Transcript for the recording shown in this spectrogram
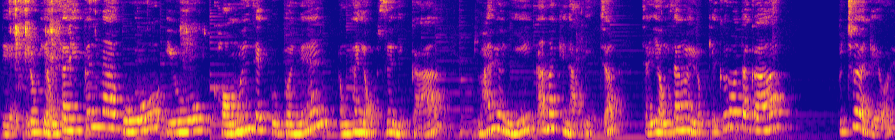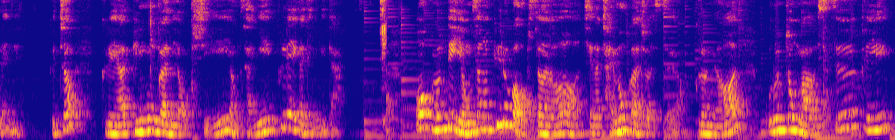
네, 이렇게 영상이 끝나고 이 검은색 부분은 영상이 없으니까 좀 화면이 까맣게 나오겠죠? 자, 이 영상을 이렇게 끌어다가 붙여야 돼요, 원래는. 그쵸? 그래야 빈 공간이 없이 영상이 플레이가 됩니다. 어, 그런데 이 영상은 필요가 없어요. 제가 잘못 가져왔어요. 그러면 오른쪽 마우스 클릭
